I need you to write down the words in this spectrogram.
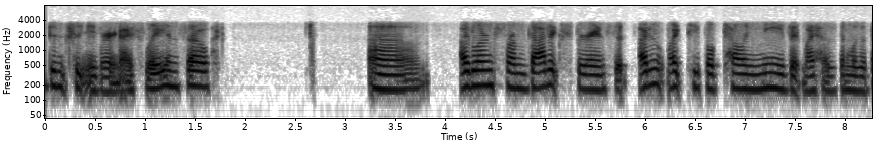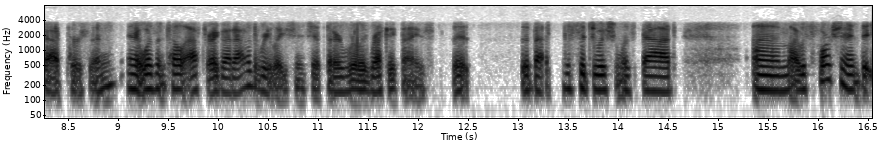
didn't treat me very nicely, and so um, I learned from that experience that I didn't like people telling me that my husband was a bad person, and it wasn't until after I got out of the relationship that I really recognized that the bad, the situation was bad. Um, I was fortunate that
